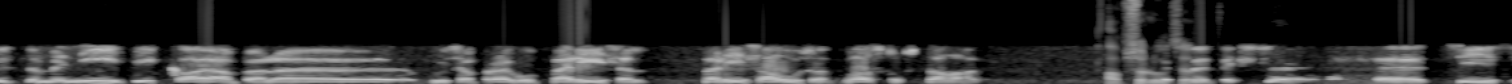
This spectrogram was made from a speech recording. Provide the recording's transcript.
ütleme nii pika aja peale, kui sa praegu päriselt, päris ausat vastust tahad absoluutselt. näiteks, et siis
